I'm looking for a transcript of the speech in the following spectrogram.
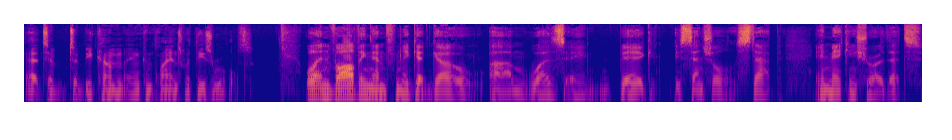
uh, to, to become in compliance with these rules. Well, involving them from the get go um, was a big, essential step in making sure that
